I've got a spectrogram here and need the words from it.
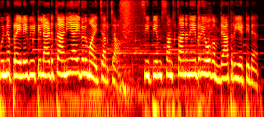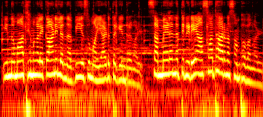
പുന്നപ്രയിലെ വീട്ടിൽ അടുത്ത അനുയായികളുമായി ചർച്ച. സി പി എം സംസ്ഥാന നേതൃയോഗം രാത്രി എട്ടിന്. ഇന്ന് മാധ്യമങ്ങളെ കാണില്ലെന്ന് വി എസുമായി അടുത്ത കേന്ദ്രങ്ങൾ. സമ്മേളനത്തിനിടെ അസാധാരണ സംഭവങ്ങൾ.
